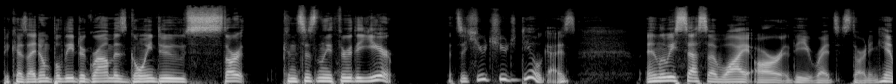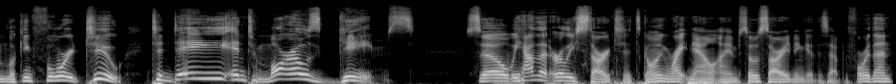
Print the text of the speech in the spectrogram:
because I don't believe DeGrom is going to start consistently through the year. That's a huge, huge deal, guys. And Luis Cessa, why are the Reds starting him? Looking forward to today and tomorrow's games. So we have that early start. It's going right now. I am so sorry I didn't get this out before then.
